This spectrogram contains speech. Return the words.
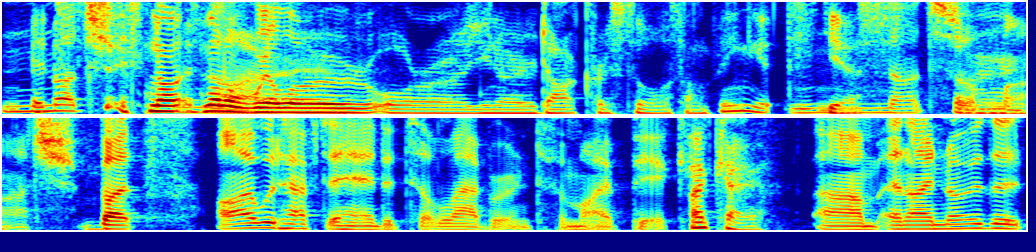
It's Not- it's not it's not a willow or a you know dark crystal or something. It's yes, not so much. But I would have to hand it to Labyrinth for my pick. Okay, Um, and I know that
